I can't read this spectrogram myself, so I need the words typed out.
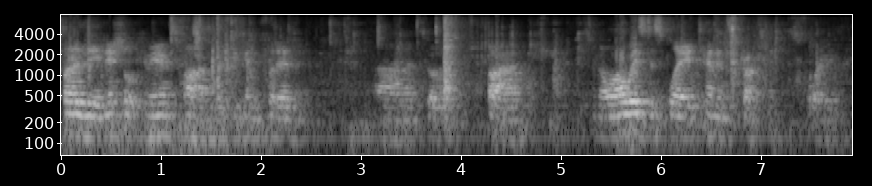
part of the initial commands font that you can put in uh, to a file, and it'll always display 10 instructions for you.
